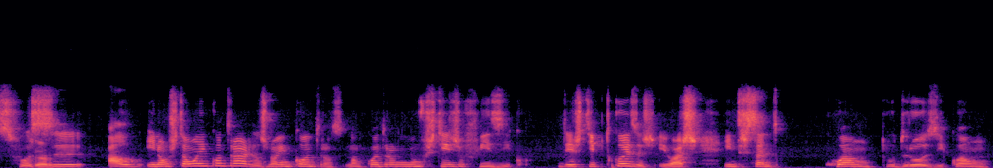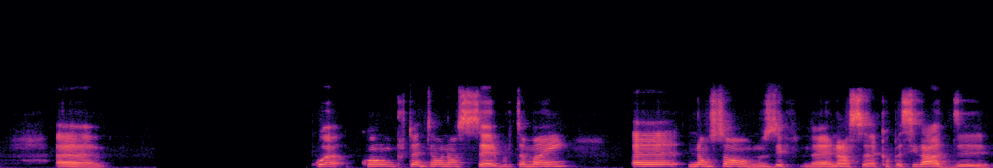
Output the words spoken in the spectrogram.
Se fosse certo. algo. E não estão a encontrar, eles não encontram, não encontram nenhum vestígio físico deste tipo de coisas. Eu acho interessante quão poderoso e quão. Uh, quão, quão importante é o nosso cérebro também, uh, não só nos, na nossa capacidade de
